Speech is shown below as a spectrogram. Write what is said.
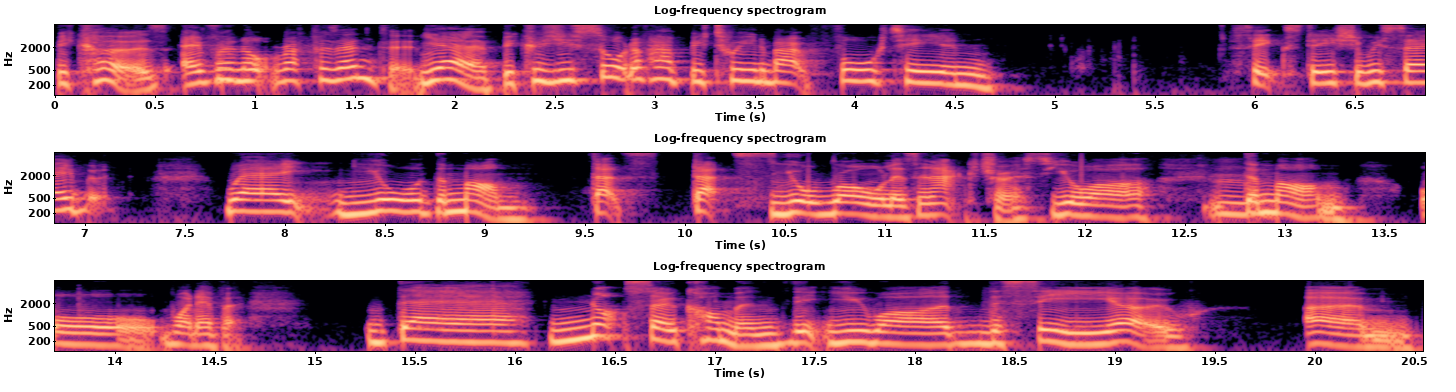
because everyone not represented. yeah, because you sort of have between about 40 and 60, should we say, but where you're the mum. That's that's your role as an actress. You are mm. the mum or whatever. They're not so common that you are the CEO. Um,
